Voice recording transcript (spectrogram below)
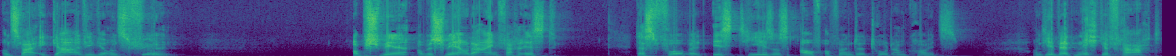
Und zwar egal, wie wir uns fühlen. Ob, schwer, ob es schwer oder einfach ist, das Vorbild ist Jesus aufopfernder Tod am Kreuz. Und hier wird nicht gefragt,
